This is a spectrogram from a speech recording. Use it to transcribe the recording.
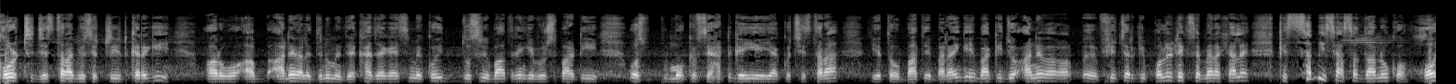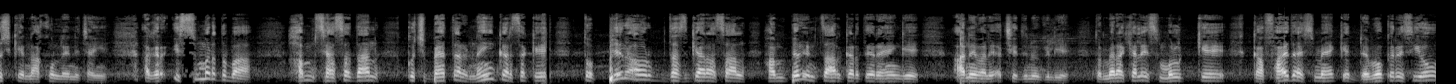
کورٹ جس طرح بھی اسے ٹریٹ کرے گی اور وہ اب آنے والے دنوں میں دیکھا جائے گا، اس میں کوئی دوسری بات نہیں کہ پیپلز پارٹی اس موقف سے ہٹ گئی ہے یا کچھ اس طرح، یہ تو باتیں بنائیں گے۔ باقی جو آنے والا فیوچر کی پولیٹکس ہے، میرا خیال ہے کہ سبھی سیاستدانوں کو ہوش کے ناخن لینے چاہیے۔ اگر اس مرتبہ ہم سیاستدان کچھ بہتر نہیں کر سکے تو پھر اور دس گیارہ سال ہم پھر انتظار کرتے رہیں گے آنے والے اچھے دنوں کے لیے۔ تو میرا خیال ہے اس ملک کے کا فائدہ اس میں ہے کہ ڈیموکریسی ہو،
